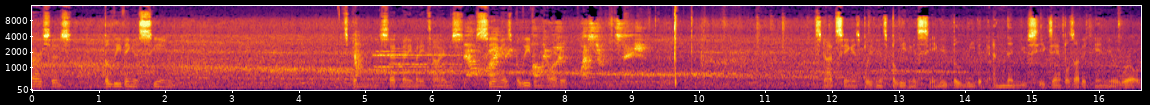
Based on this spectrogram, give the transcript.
Bashar says, believing is seeing. It's been said many, many times. Seeing is believing, however. It's not seeing is believing, it's believing is seeing. You believe it, and then you see examples of it in your world.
